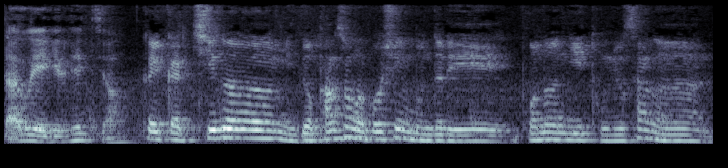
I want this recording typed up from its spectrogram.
라고 얘기를 했죠. 그러니까 지금 이 방송을 보시는 분들이 보는 이 동영상은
